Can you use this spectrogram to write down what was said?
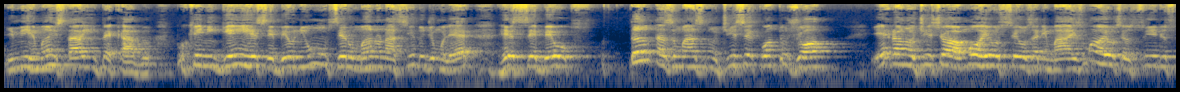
e minha irmã está em pecado, porque ninguém recebeu nenhum ser humano nascido de mulher recebeu tantas más notícias quanto Jó era a notícia, ó, morreu os seus animais, morreu os seus filhos,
